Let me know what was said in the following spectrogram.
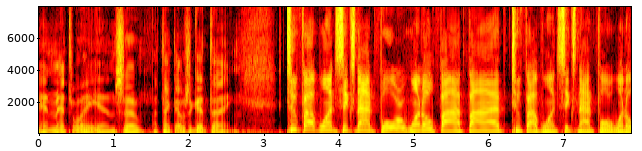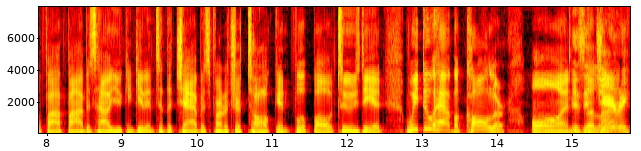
and mentally. And so I think that was a good thing. 251 694 1055. 251 694 1055 is how you can get into the Chavis Furniture Talking Football Tuesday. And we do have a caller on. Is the it line. Jerry?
